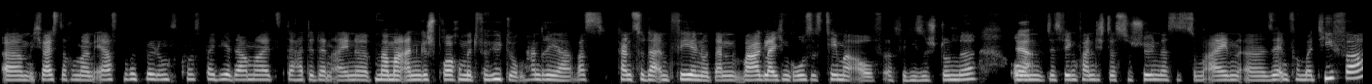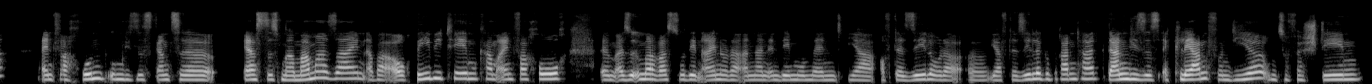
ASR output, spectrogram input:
ähm, ich weiß noch in meinem ersten Rückbildungskurs bei dir damals, da hatte dann eine Mama angesprochen mit Verhütung. Andrea, was kannst du da empfehlen? Und dann war gleich ein großes Thema auf äh, für diese Stunde. Und ja. deswegen fand ich das so schön, dass es zum einen äh, sehr informativ war, einfach rund um dieses ganze erstes Mal Mama sein, aber auch Babythemen kam einfach hoch. Ähm, also immer was so den einen oder anderen in dem Moment ja auf der Seele oder äh, ja auf der Seele gebrannt hat. Dann dieses Erklären von dir, um zu verstehen,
